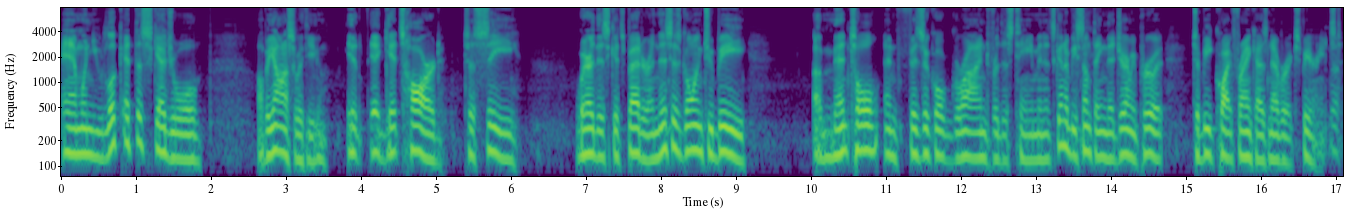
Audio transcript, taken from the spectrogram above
And when you look at the schedule, I'll be honest with you, it, it gets hard to see where this gets better. And this is going to be a mental and physical grind for this team. And it's going to be something that Jeremy Pruitt, to be quite frank, has never experienced.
